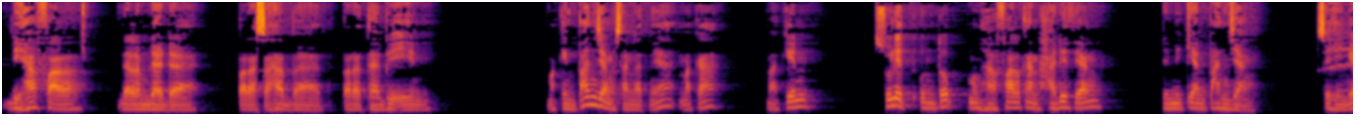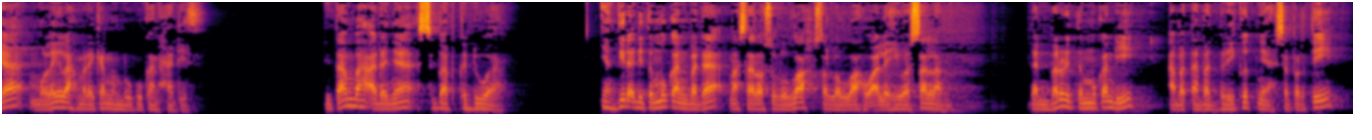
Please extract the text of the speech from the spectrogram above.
dihafal dalam dada para sahabat, para tabi'in, makin panjang sanatnya, maka makin sulit untuk menghafalkan hadis yang demikian panjang. Sehingga mulailah mereka membukukan hadis. Ditambah adanya sebab kedua yang tidak ditemukan pada masa Rasulullah Shallallahu Alaihi Wasallam dan baru ditemukan di abad-abad berikutnya seperti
